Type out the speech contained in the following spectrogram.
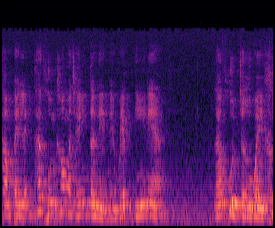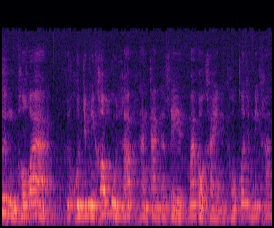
ทำไปแล้วถ้าคุณเข้ามาใช้อินเทอร์เน็ตในเว็บนี้เนี่ย แล้วคุณจะรวยขึ้น เพราะว่าคือคุณจะมีข้อมูลลับทางการเกษตรมากกว่าใครเนี่ยเขาก็จะไม่เข้า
